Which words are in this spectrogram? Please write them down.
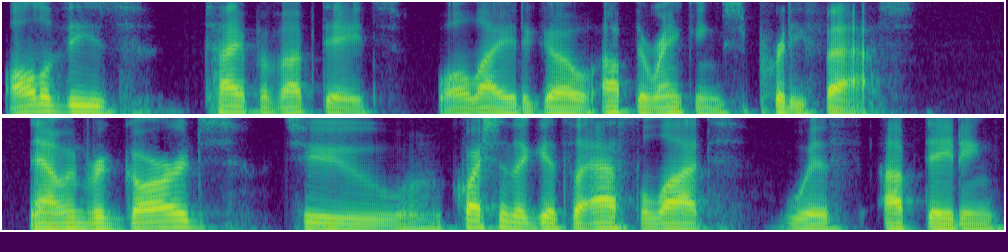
All of these type of updates will allow you to go up the rankings pretty fast. Now, in regards to a question that gets asked a lot with updating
